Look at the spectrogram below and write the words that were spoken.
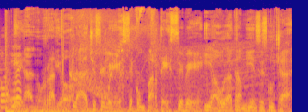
Por Heraldo Radio. La HCL se comparte, se ve y ahora también se escucha.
